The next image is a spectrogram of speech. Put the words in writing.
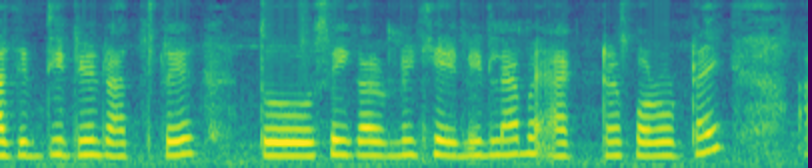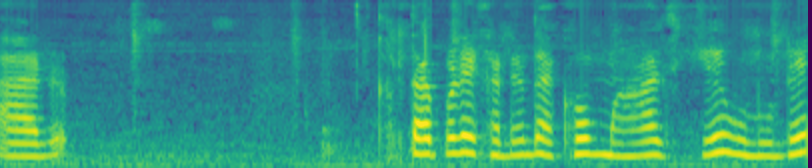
আগের দিনের রাত্রে, তো সেই কারণে খেয়ে নিলাম একটা পরোটাই। আর তারপরে এখানে দেখো, মা আজকে উনুনে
